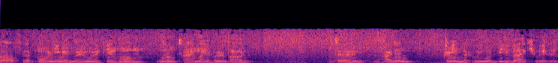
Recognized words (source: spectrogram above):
Golf that morning, and when I came home noontime, I heard about. Uh, I didn't dream that we would be evacuated.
